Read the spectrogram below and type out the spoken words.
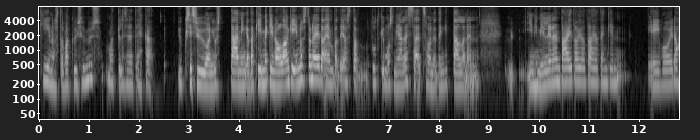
kiinnostava kysymys. Mä ajattelisin, että ehkä yksi syy on just tämä, minkä takia mekin ollaan kiinnostuneita empatiasta tutkimusmielessä, että se on jotenkin tällainen inhimillinen taito, jota jotenkin ei voida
